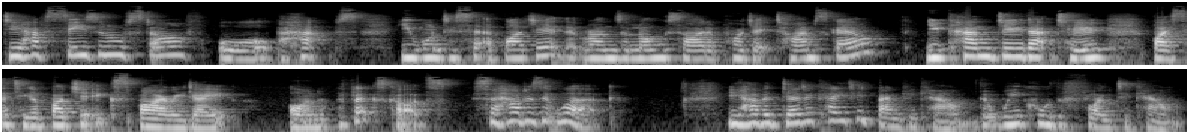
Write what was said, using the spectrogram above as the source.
Do you have seasonal staff or perhaps you want to set a budget that runs alongside a project timescale? You can do that too by setting a budget expiry date on the Flex cards. So how does it work? You have a dedicated bank account that we call the float account.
